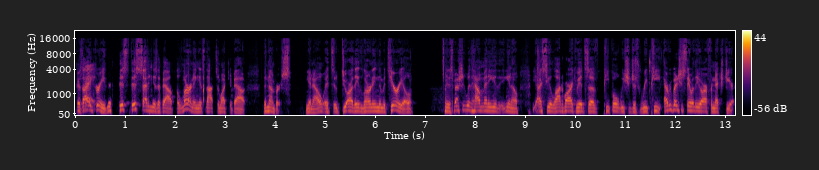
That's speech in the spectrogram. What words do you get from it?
Because I agree, this, this this setting is about the learning. It's not so much about the numbers. You know, it's do are they learning the material? And especially with how many, you know, I see a lot of arguments of people we should just repeat. Everybody should stay where they are for next year.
